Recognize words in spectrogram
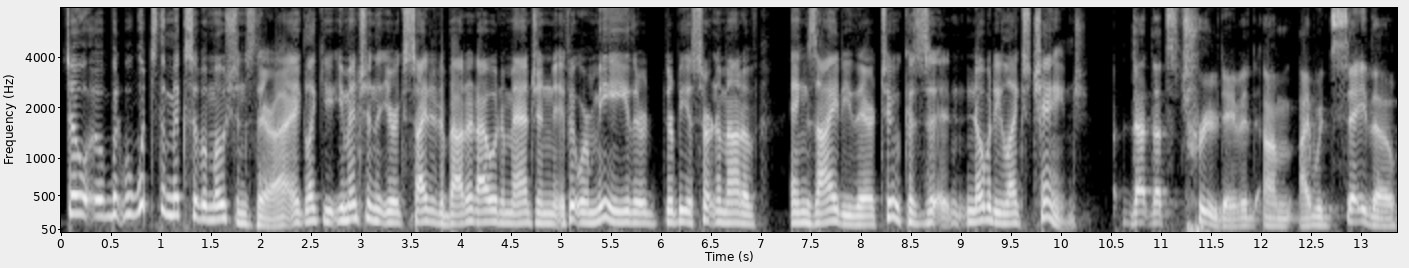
so uh, but what's the mix of emotions there? I, like you, you mentioned that you're excited about it. I would imagine if it were me there there'd be a certain amount of anxiety there too because uh, nobody likes change. That that's true david. Um, i would say though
